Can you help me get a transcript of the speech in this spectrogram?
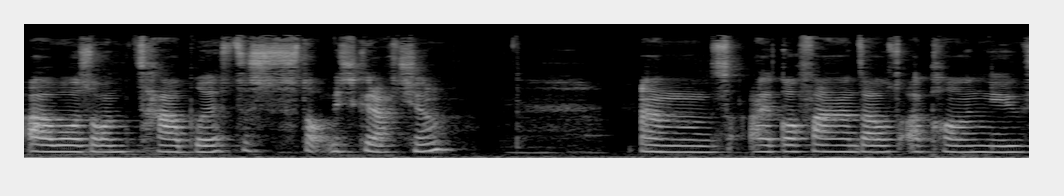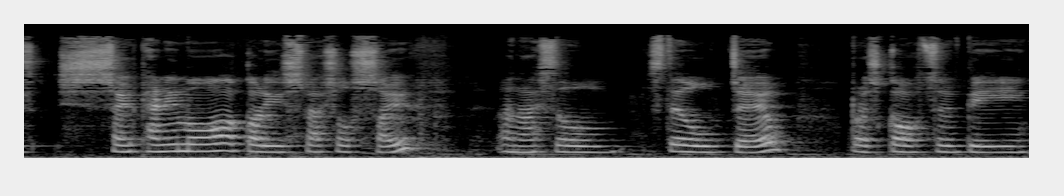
I was on tablets to stop me scratching and I got found out I can't use soap anymore. I've got to use special soap and I still still do but it's got to be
